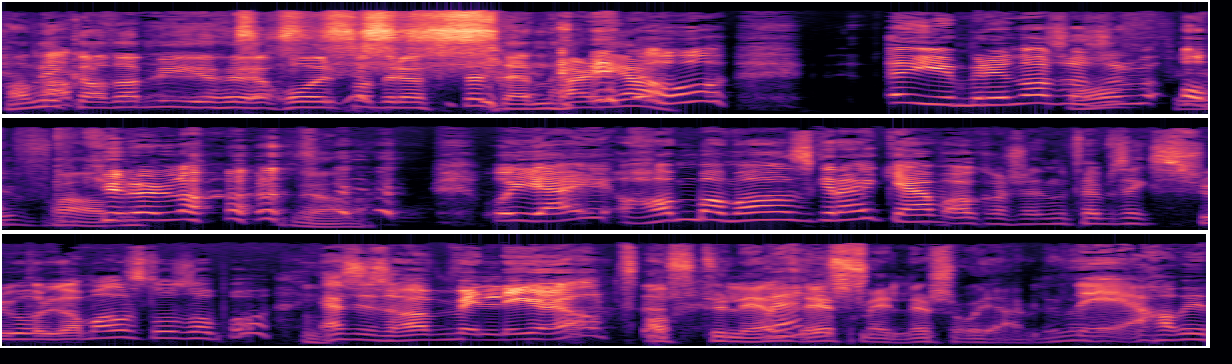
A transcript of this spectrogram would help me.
Han ikke hadde mye hår på brøstet den helga. Øyenbryna sånn som oppkrølla. Ja. Og jeg, han mamma skreik. Jeg var kanskje en fem-seks-sju år gammel sto og så på. Jeg syntes det var veldig gøyalt. Astylen, Men- det smeller så jævlig. Det. Det har, vi,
